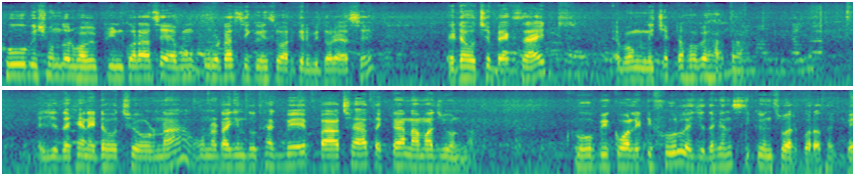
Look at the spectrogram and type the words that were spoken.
খুবই সুন্দরভাবে প্রিন্ট করা আছে এবং পুরোটা সিকোয়েন্স ওয়ার্কের ভিতরে আছে। এটা হচ্ছে ব্যাক সাইড এবং নিচেরটা হবে হাতা। এই যে দেখেন, এটা হচ্ছে ওড়না। ওড়নাটা কিন্তু থাকবে পাঁচ হাত একটা নামাজি ওড়না। খুবই কোয়ালিটিফুল এই যে দেখেন সিকোয়েন্স ওয়ার্ক করা থাকবে।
